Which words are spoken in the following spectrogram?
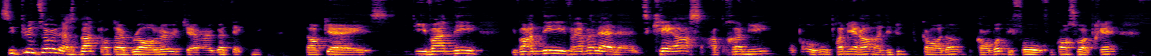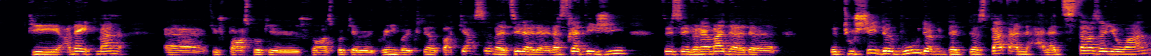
C'est plus dur de se battre contre un brawler qu'un gars technique. Donc, euh, il va amener il va amener vraiment du chaos en premier, au, premier round, en début de combat, combat puis il faut, faut qu'on soit prêt. Puis honnêtement, euh, je pense pas que je pense pas que Green va écouter notre podcast, mais la, la, la, stratégie, c'est vraiment de, de, toucher debout, de, de, se battre à, la distance de Johan,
